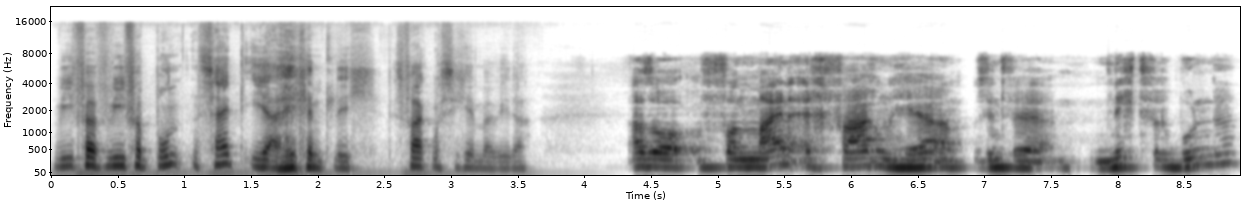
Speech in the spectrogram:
wie, ver, wie verbunden seid ihr eigentlich? Das fragt man sich immer wieder. Also von meiner Erfahrung her sind wir nicht verbunden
